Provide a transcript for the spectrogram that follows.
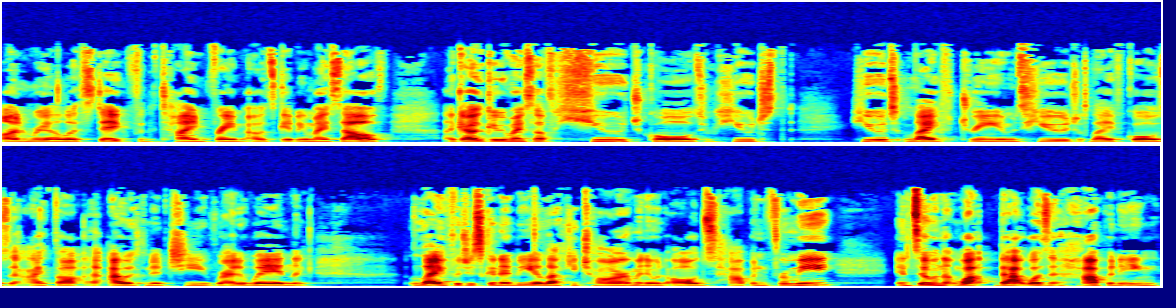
unrealistic for the time frame I was giving myself. Like I was giving myself huge goals or huge huge life dreams, huge life goals that I thought I was going to achieve right away and like life was just going to be a lucky charm and it would all just happen for me. And so when that what that wasn't happening,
